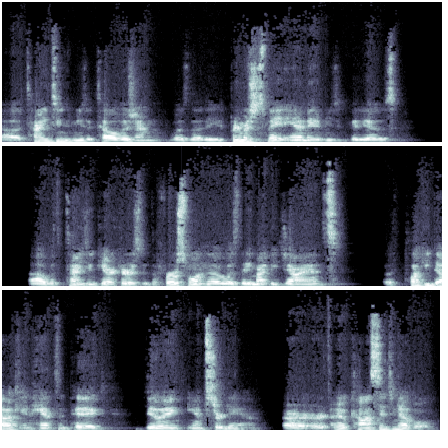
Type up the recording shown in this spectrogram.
uh, Tiny Toons Music Television was that they pretty much just made animated music videos uh, with Tiny Toon characters. The first one though was They Might Be Giants with Plucky Duck and Hamton Pig doing Amsterdam or, or no, Constantinople.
